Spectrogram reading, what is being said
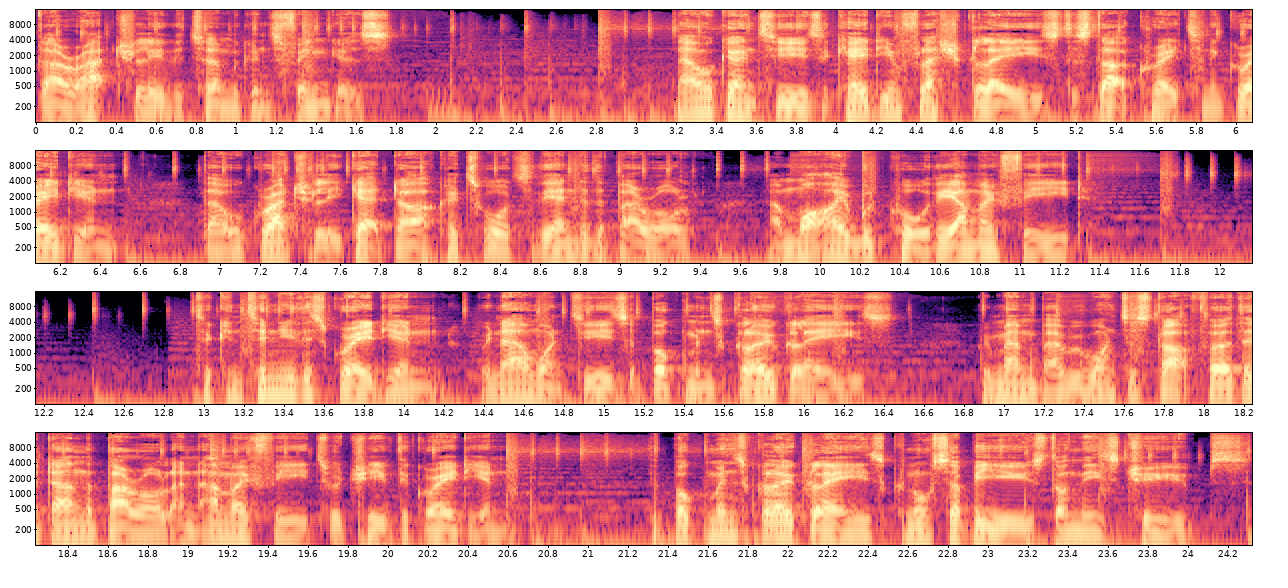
that are actually the Termagant's fingers. Now we're going to use Akkadian Flesh Glaze to start creating a gradient that will gradually get darker towards the end of the barrel and what I would call the ammo feed. To continue this gradient, we now want to use a Bugman's Glow Glaze Remember, we want to start further down the barrel and ammo feed to achieve the gradient. The Bugman's Glow Glaze can also be used on these tubes.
